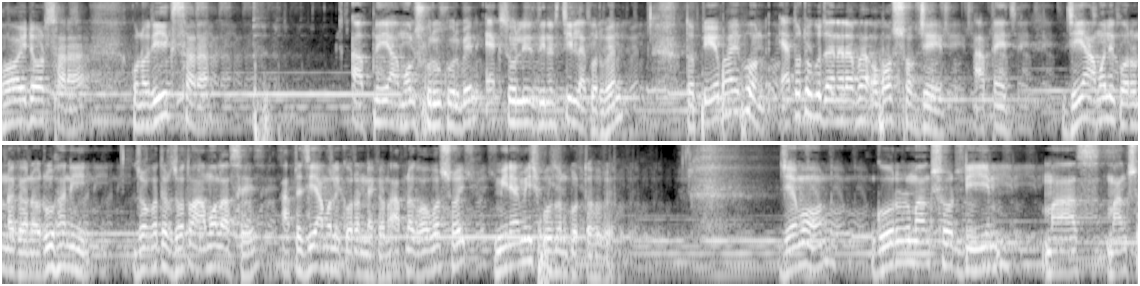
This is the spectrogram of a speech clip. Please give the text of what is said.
ভয় ডর ছাড়া, কোনো রিস্ক ছাড়া আপনি আমল শুরু করবেন, একচল্লিশ দিনের চিল্লা করবেন। তো প্রিয় ভাই বোন, এতটুকু জানে রাখা আবশ্যক যে, আপনি যে আমলই করেন না কেন, রুহানি জগতের যত আমল আছে, আপনি যে আমলই করেন না কেন, আপনাকে অবশ্যই নিরামিষ ভোজন করতে হবে। যেমন গরুর মাংস, ডিম, মাছ, মাংস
